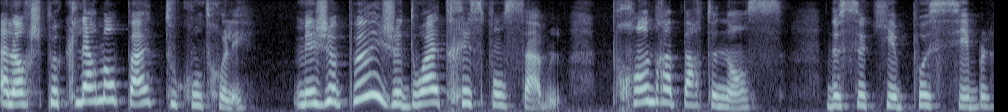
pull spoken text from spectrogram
Alors, je peux clairement pas tout contrôler, mais je peux et je dois être responsable, prendre appartenance de ce qui est possible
